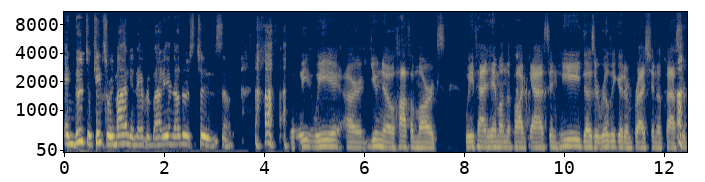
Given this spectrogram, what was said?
And Guto keeps reminding everybody and others too. So we we are, you know, Hoffa Marks. We've had him on the podcast, and he does a really good impression of Pastor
